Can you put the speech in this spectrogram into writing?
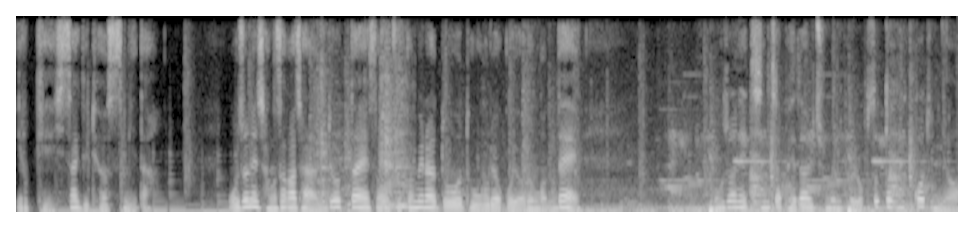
이렇게 시작이 되었습니다. 오전에 장사가 잘 안 되었다 해서 조금이라도 도우려고 열은 건데 오전에 진짜 배달 주문이 별로 없었다고 했거든요.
